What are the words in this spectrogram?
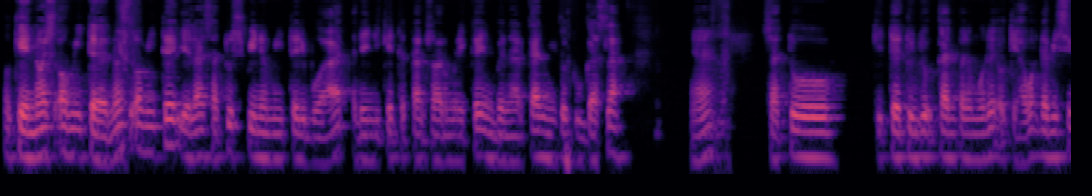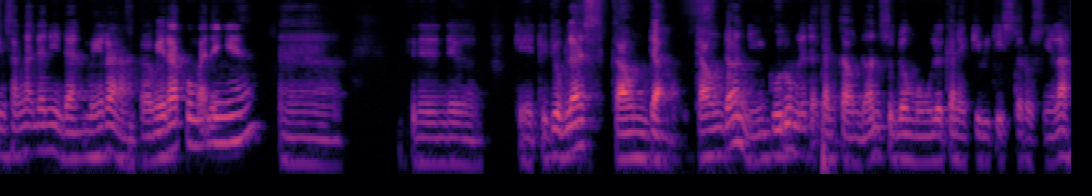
Okey, noise ometer. Noise ometer ialah satu speedometer dibuat. Ada indikator tahap suara mereka yang benarkan mengikut tugas lah. Ya. Satu kita tunjukkan pada murid, okey awak dah bising sangat dah ni dan merah. Kalau merah pun maknanya ha, kena denda. Okay, 17 countdown. Countdown ni guru meletakkan countdown sebelum memulakan aktiviti seterusnya lah.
